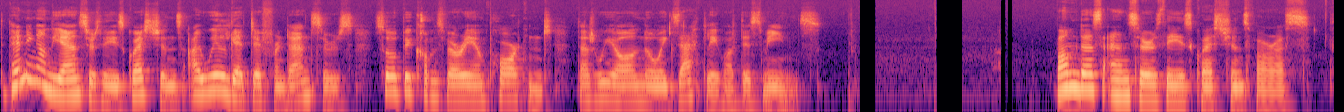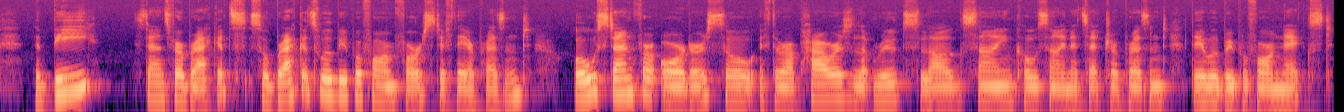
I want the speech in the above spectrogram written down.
Depending on the answer to these questions, I will get different answers, so it becomes very important that we all know exactly what this means. BOMDAS answers these questions for us. The B stands for brackets, so brackets will be performed first if they are present. O stand for orders, so if there are powers, roots, logs, sine, cosine, etc. present, they will be performed next.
